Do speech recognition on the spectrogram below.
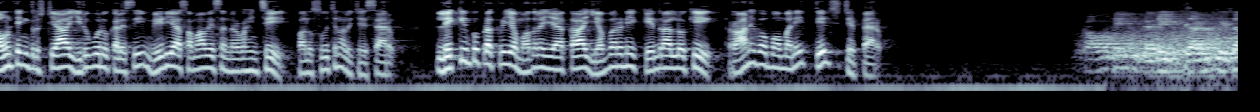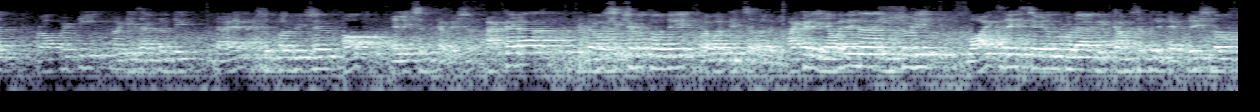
కౌంటింగ్ దృష్ట్యా ఇరువురు కలిసి మీడియా సమావేశం నిర్వహించి పలు సూచనలు చేశారు. లెక్కింపు ప్రక్రియ మొదలయ్యాక ఎవరిని కేంద్రాల్లోకి రానివ్వబోమని తేల్చి చెప్పారు. అక్కడ క్రమశిక్షణతో ప్రవర్తించగలరు అక్కడ ఎవరైనా ఇంక్లూడింగ్ వాయిస్ రైజ్ చేయడం కూడా it comes up the definition of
